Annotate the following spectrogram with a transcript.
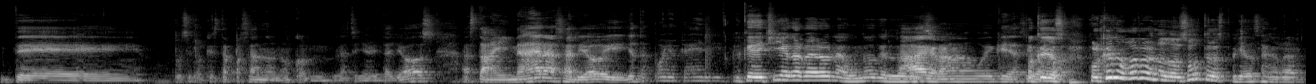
De, pues lo que está pasando, ¿no? Con la señorita Joss. Hasta Ainara salió y yo te apoyo, Kaeli. Que de hecho ya agarraron a uno de los. Ah, agarraron a un güey que ya se Porque ellos, ¿por qué no agarran a nosotros? Pues ya los agarraron.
